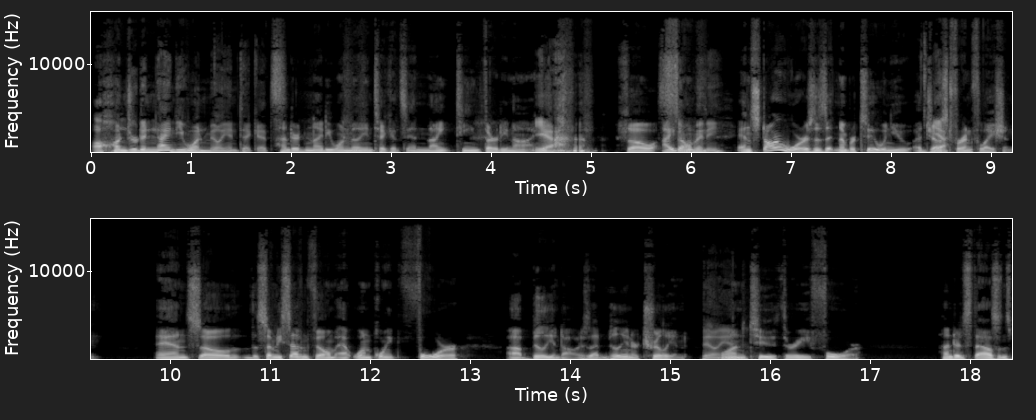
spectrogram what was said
191 million tickets. 191 million tickets in 1939. Yeah, So I so don't many. And Star Wars is at number two when you adjust Yeah. for inflation. And so the 77 film at 1.4 uh, billion dollars. Is that billion or trillion? Billion. One, two, three, four. Hundreds, thousands,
